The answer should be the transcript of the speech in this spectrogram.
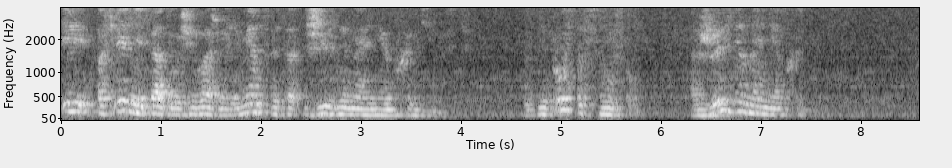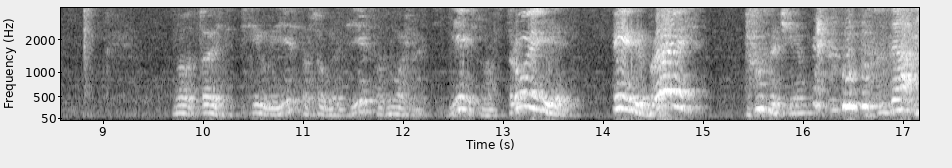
И последний, пятый очень важный элемент – это жизненная необходимость. Вот не просто смысл, а жизненная необходимость. Ну, то есть силы есть, способности есть, возможности есть, настрой есть, перебрались, ну зачем? Да.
